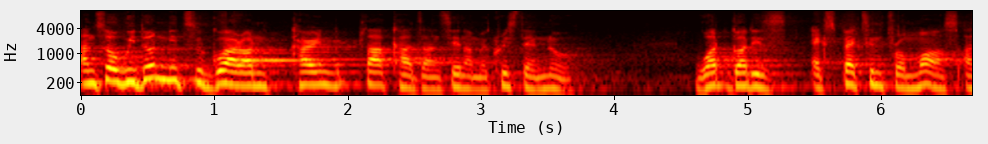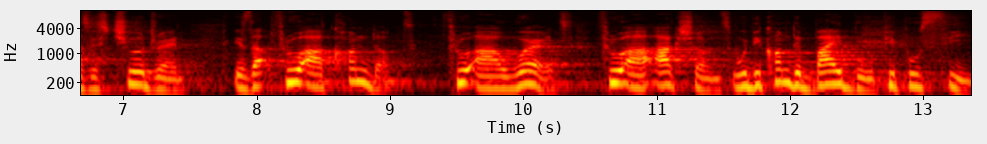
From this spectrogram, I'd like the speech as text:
And so we don't need to go around carrying placards and saying, I'm a Christian. No. What God is expecting from us as His children is that through our conduct, through our words, through our actions, we become the Bible people see.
